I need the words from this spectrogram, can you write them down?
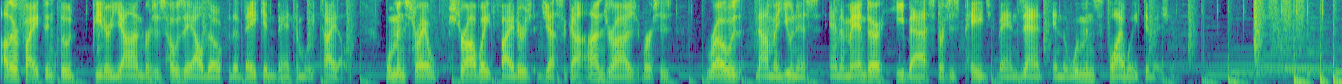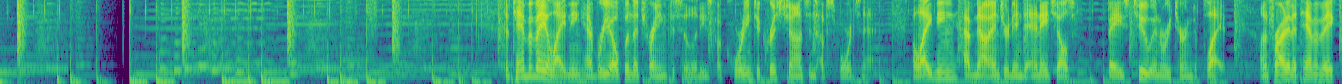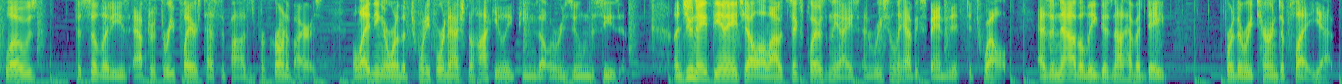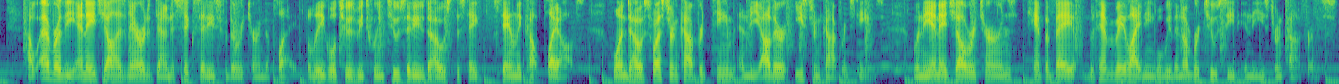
Other fights include Petr Yan versus Jose Aldo for the vacant bantamweight title. Women's strawweight fighters Jessica Andrade versus Rose Namajunas, and Amanda Ribas versus Paige VanZant in the women's flyweight division. The Tampa Bay Lightning have reopened the training facilities according to Chris Johnson of Sportsnet. The Lightning have now entered into NHL's Phase 2 and returned to play. On Friday, the Tampa Bay closed facilities after three players tested positive for coronavirus. The Lightning are one of the 24 National Hockey League teams that will resume the season. On June 8th, the NHL allowed six players on the ice and recently have expanded it to 12. As of now, the league does not have a date for the return to play yet. However, the NHL has narrowed it down to six cities for the return to play. The league will choose between two cities to host the Stanley Cup playoffs, one to host Western Conference team and the other Eastern Conference teams. When the NHL returns, Tampa Bay, the Tampa Bay Lightning will be the number 2 seed in the Eastern Conference.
